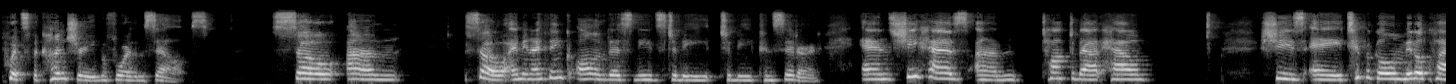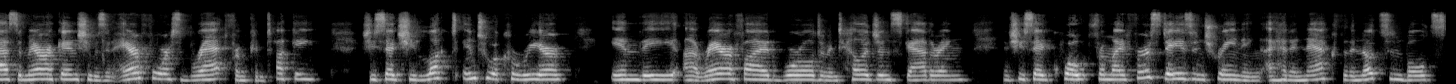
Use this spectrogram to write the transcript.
puts the country before themselves. So um, so I mean I think all of this needs to be to be considered, and she has um, talked about how. She's a typical middle class American. She was an Air Force brat from Kentucky. She said she lucked into a career in the uh, rarefied world of intelligence gathering and she said quote from my first days in training i had a knack for the nuts and bolts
